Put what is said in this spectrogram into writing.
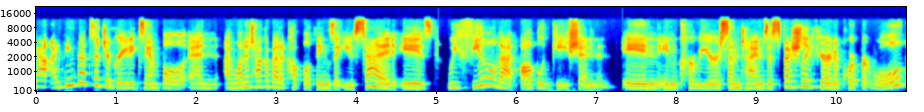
Yeah, I think that's such a great example. And I want to talk about a couple of things that you said is we feel that obligation in in career sometimes, especially if you're in a corporate role,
